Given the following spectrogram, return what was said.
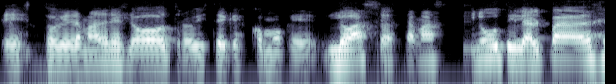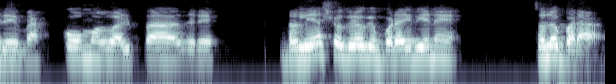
esto, que la madre es lo otro, ¿viste? Que es como que lo hace hasta más inútil al padre, más cómodo al padre. En realidad yo creo que por ahí viene, solo para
